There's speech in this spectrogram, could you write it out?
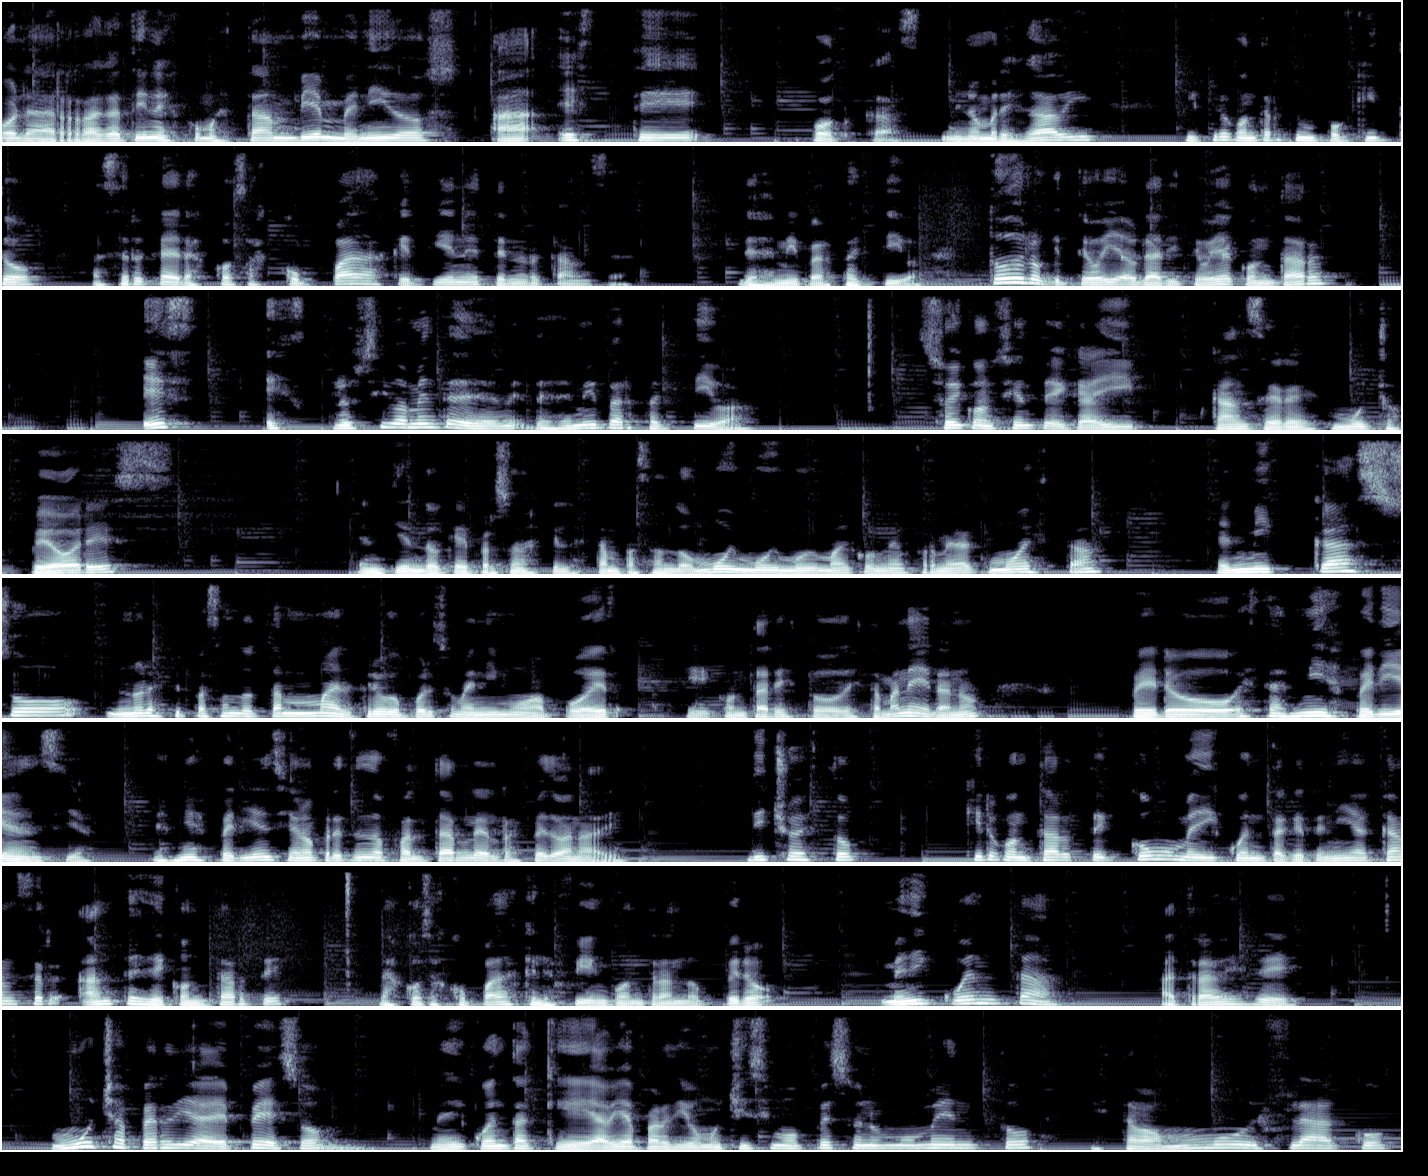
Hola ragatines, ¿cómo están? Bienvenidos a este podcast. Mi nombre es Gaby y quiero contarte un poquito acerca de las cosas copadas que tiene tener cáncer, desde mi perspectiva. Todo lo que te voy a hablar y te voy a contar es exclusivamente desde, desde mi perspectiva. Soy consciente de que hay cánceres muchos peores. Entiendo que hay personas que le están pasando muy, muy, muy mal con una enfermedad como esta. En mi caso no la estoy pasando tan mal, creo que por eso me animo a poder eh, contar esto de esta manera, ¿no? Pero esta es mi experiencia, es mi experiencia, no pretendo faltarle el respeto a nadie. Dicho esto, quiero contarte cómo me di cuenta que tenía cáncer antes de contarte las cosas copadas que le fui encontrando, pero me di cuenta a través de mucha pérdida de peso, me di cuenta que había perdido muchísimo peso en un momento, estaba muy flaco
